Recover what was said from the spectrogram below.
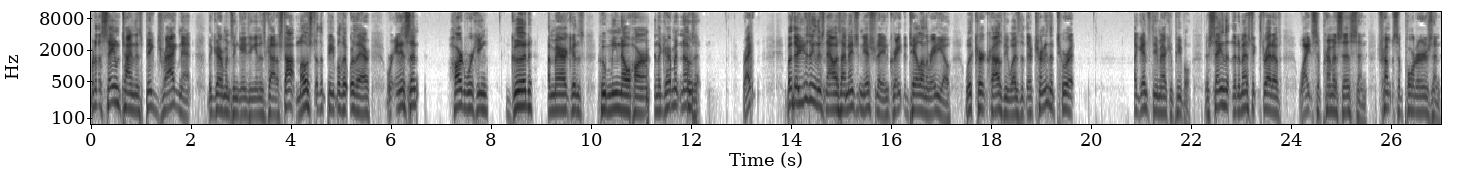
But at the same time, this big dragnet the government's engaging in has got to stop. Most of the people that were there were innocent, hardworking, good Americans who mean no harm, and the government knows it, right? But they're using this now, as I mentioned yesterday in great detail on the radio with Kurt Crosby, was that they're turning the turret against the American people. They're saying that the domestic threat of white supremacists and Trump supporters and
